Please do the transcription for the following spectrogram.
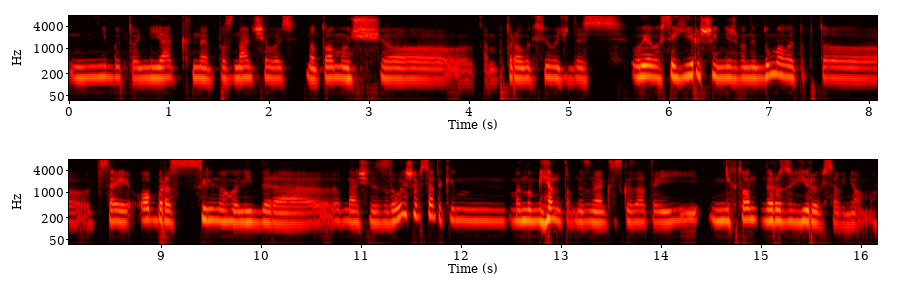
нібито ніяк не позначилось на тому, що там Петро Олексійович десь виявився гірше, ніж вони думали. Тобто цей образ сильного лідера наче залишився таким монументом, не знаю, як це сказати, і ніхто не розвірився в ньому.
